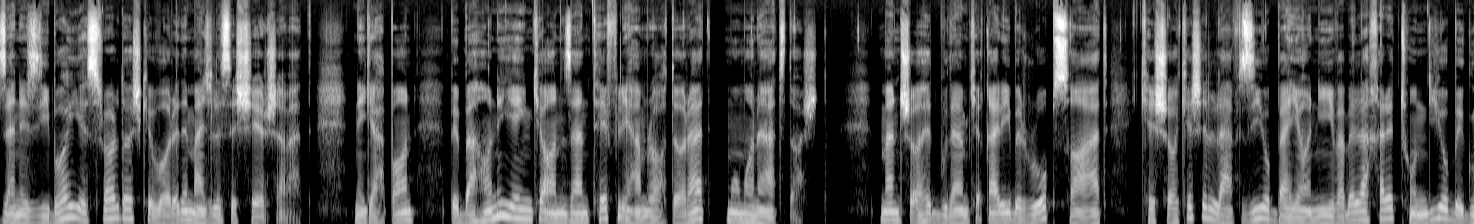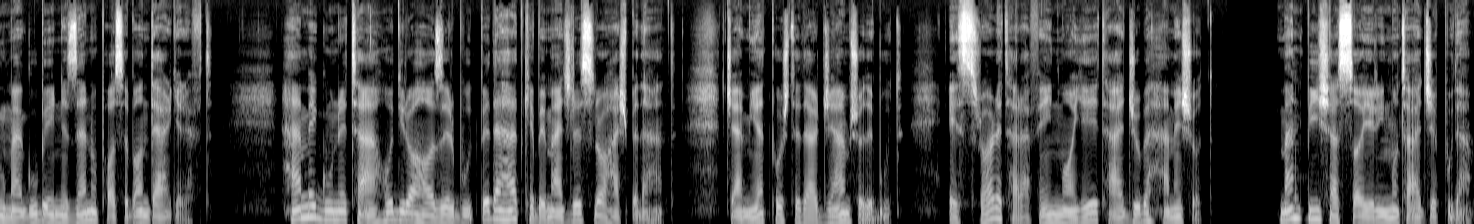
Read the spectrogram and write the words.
زن زیبایی اصرار داشت که وارد مجلس شعر شود. نگهبان به بهانه اینکه آن زن طفلی همراه دارد ممانعت داشت. من شاهد بودم که قریب رب ساعت کشاکش لفظی و بیانی و بالاخره تندی و بگو مگو بین زن و پاسبان در گرفت. همه گونه تعهدی را حاضر بود بدهد که به مجلس راهش بدهند. جمعیت پشت در جمع شده بود. اصرار طرفین مایه تعجب همه شد. من بیش از سایرین متعجب بودم.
